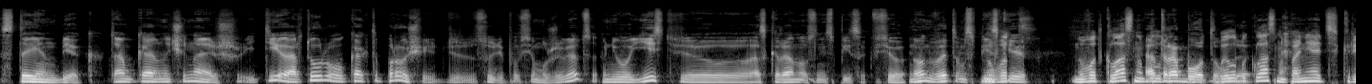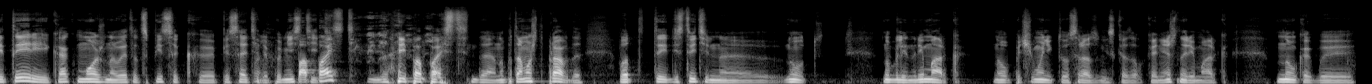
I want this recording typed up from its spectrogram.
Стейнбек. Там, когда начинаешь идти, Артуру как-то проще, судя по всему, живется. У него есть э, оскароносный список, все. Но он в этом списке... Ну вот ну вот классно было, Отработал, было да. бы классно понять критерии, как можно в этот список э, писателя поместить. Попасть? Да, и попасть, да. Ну потому что, правда, вот ты действительно, ну, ну блин, ремарк. Ну почему никто сразу не сказал? Конечно, ремарк. Ну как бы...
